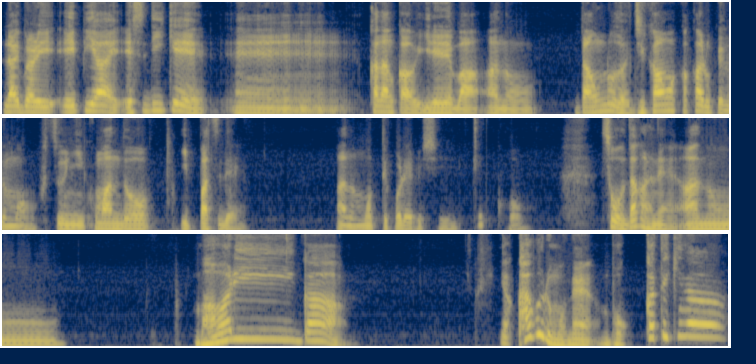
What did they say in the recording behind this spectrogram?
ライブラリ、API、SDK、えーかなんかを入れれば、あの、ダウンロードは時間はかかるけども、普通にコマンド一発で、あの、持ってこれるし、結構、そう、だからね、あの周りが、いや、カグルもね、牧歌的な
